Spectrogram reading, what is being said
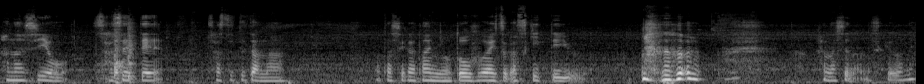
話をさせてさせてたな。私が単にお豆腐アイスが好きっていう。話なんですけどね。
